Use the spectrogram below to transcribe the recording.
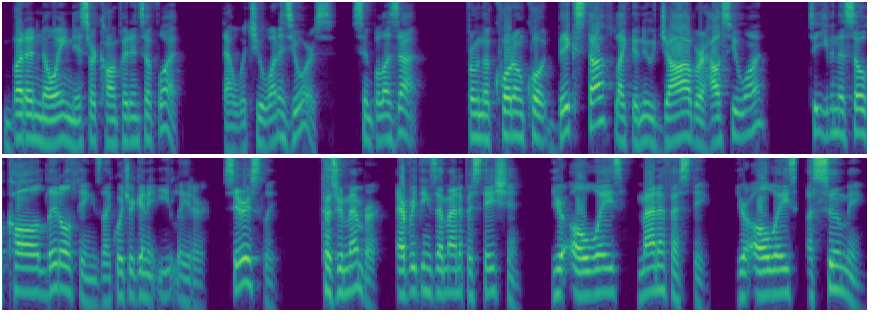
But a knowingness or confidence of what? That what you want is yours. Simple as that. From the quote unquote big stuff like the new job or house you want to even the so called little things like what you're going to eat later. Seriously. Because remember, everything's a manifestation. You're always manifesting. You're always assuming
